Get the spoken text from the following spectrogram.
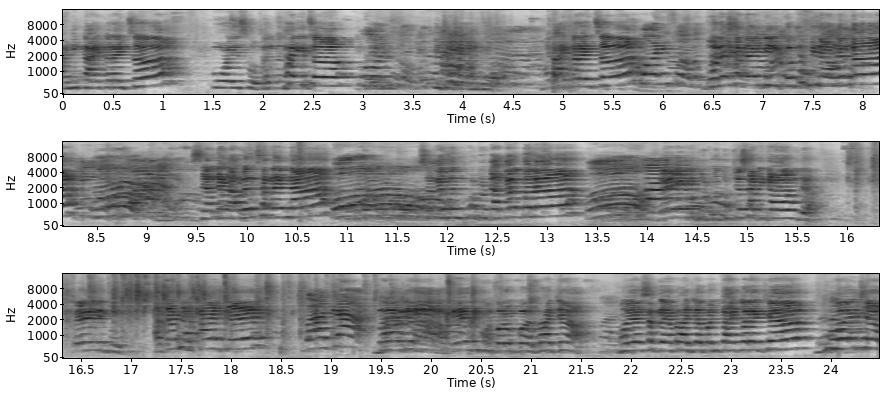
आणि काय करायचं? पोळी सोबत खायचं. काय करायचं? बोला सगळ्यांनी. कोथिंबीर आवडेल का? सॅलड आवडेल सगळ्यांना? सगळेजण फोटो टाकाल मला. व्हेरी गुड मग तुमच्यासाठी टाळा उद्या. व्हेरी गुड आता ह्या काय? भाज्या. व्हेरी गुड बरोबर. भाज्या. मग या सगळ्या भाज्या पण काय करायच्या धुवायच्या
